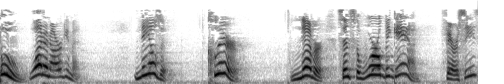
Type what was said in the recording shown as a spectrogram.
Boom! What an argument. Nails it. Clear. Never since the world began. Pharisees,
